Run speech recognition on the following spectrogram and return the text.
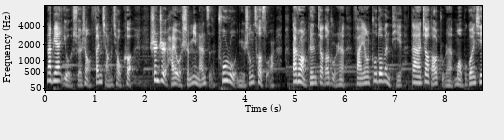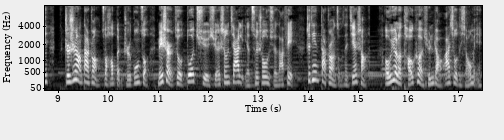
那边有学生翻墙翘课，甚至还有神秘男子出入女生厕所。大壮跟教导主任反映诸多问题，但教导主任漠不关心，只是让大壮做好本职工作，没事就多去学生家里催收学杂费。这天，大壮走在街上，偶遇了逃课寻找阿秀的小美。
